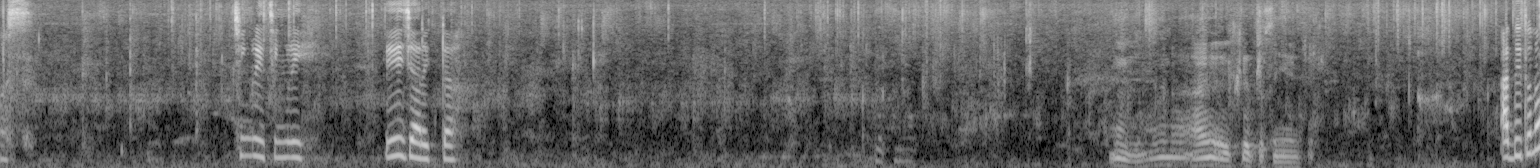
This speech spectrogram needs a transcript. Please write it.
মাছ চিংড়ি চিংড়ি। এই যে আরেকটা। আর দিত না।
